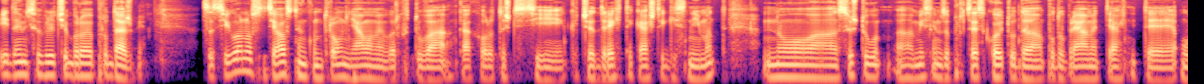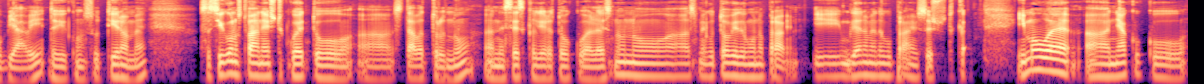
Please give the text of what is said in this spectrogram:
и да им се увеличи броя продажби. Със сигурност цялостен контрол нямаме върху това как хората ще си качат дрехите, как ще ги снимат, но а, също а, мислим за процес, който да подобряваме тяхните обяви, да ги консултираме, със сигурност това е нещо, което а, става трудно, а не се скалира толкова лесно, но а, сме готови да го направим. И гледаме да го правим също така. Имало е а, няколко,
